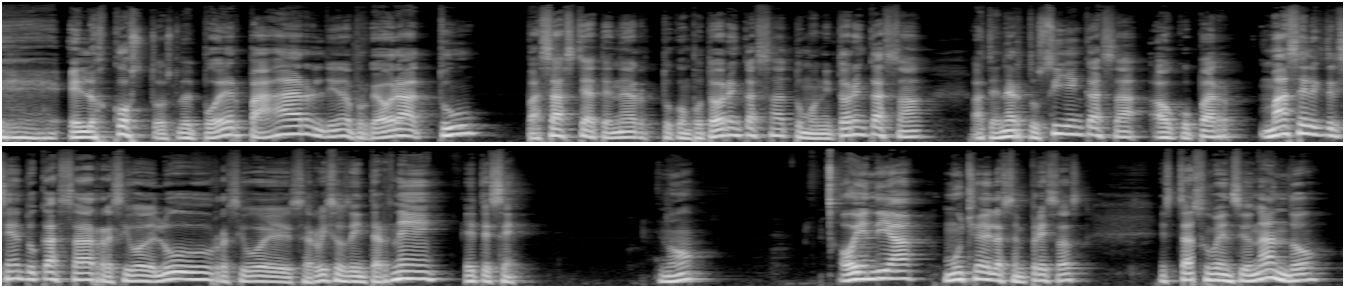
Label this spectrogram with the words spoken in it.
eh, en los costos, de poder pagar el dinero, porque ahora tú pasaste a tener tu computador en casa, tu monitor en casa, a tener tu silla en casa, a ocupar más electricidad en tu casa, recibo de luz, recibo de servicios de internet, etc. ¿No? Hoy en día muchas de las empresas están subvencionando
